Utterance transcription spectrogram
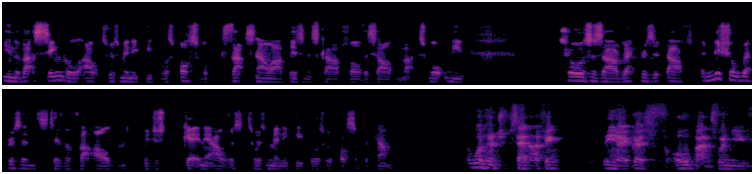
you know that single out to as many people as possible because that's now our business card for this album. That's what we chose as our represent our initial representative of that album. We're just getting it out as, to as many people as we possibly can. One hundred percent. I think you know it goes for all bands. When you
